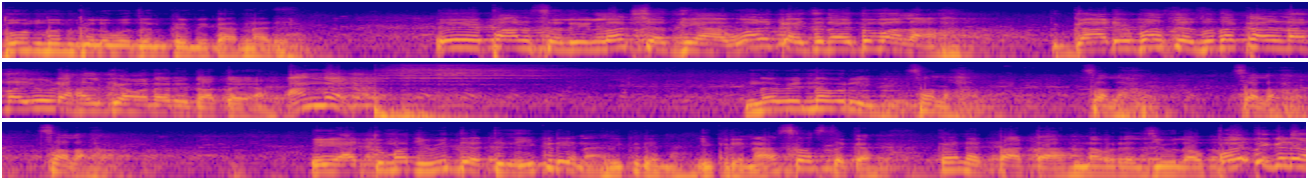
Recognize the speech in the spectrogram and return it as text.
दोन दोन किलो वजन कमी करणार. आहे ए पार्सल लक्षात घ्या. ओळखायचं नाही तुम्हाला. गाडी बसल्या सुद्धा कळणार नाही. एवढ्या हलक्या होणार आहेत आता या. अंगात. नवीन नवरी. चला चला चला चला. ए आज तू माझी विद्यार्थिनी इकडे ना इकडे ना इकडे ना. असं असतं का? काय नाही टाटा नवऱ्याला जीव लाव. पळ तिकडं.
